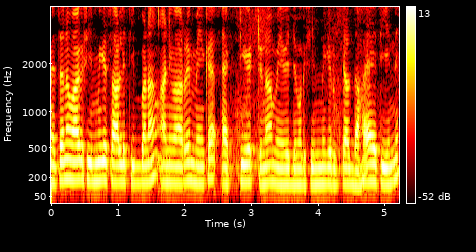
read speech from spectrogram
මෙතන ඔයාගේ SIM එකේ සල්ලි තිබ්බනම් අනිවාර්යෙන් මේක ඇක්ටිවේට් වෙනවා. මේ වෙද්දි මගේ SIM එකේ රුපියල් 10යි තියෙන්නේ.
